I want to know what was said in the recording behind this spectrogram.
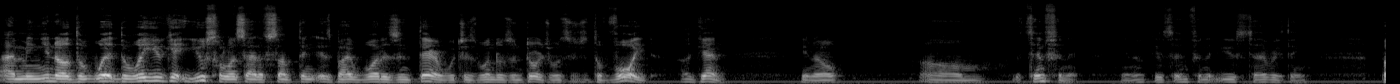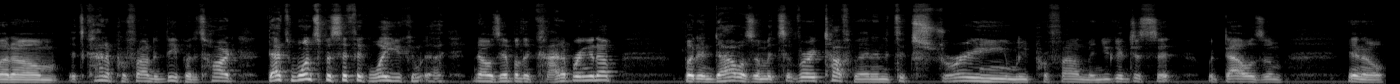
I mean, you know, the way the way you get usefulness out of something is by what isn't there, which is windows and doors, which is the void. Again, you know, um, it's infinite. You know, gives infinite use to everything. But um, it's kind of profound and deep, but it's hard. That's one specific way you can, uh, you know, I was able to kind of bring it up. But in Taoism, it's very tough, man, and it's extremely profound, man. You could just sit with Taoism, you know.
